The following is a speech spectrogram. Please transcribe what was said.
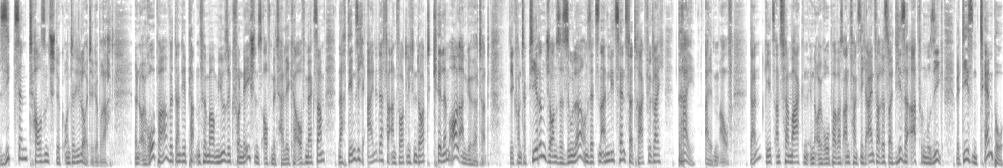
17.000 Stück unter die Leute gebracht. In Europa wird dann die Plattenfirma Music for Nations auf Metallica aufmerksam, nachdem sich eine der Verantwortlichen dort Kill 'em All angehört hat. Sie kontaktieren John Zazula und setzen einen Lizenzvertrag für gleich drei Alben auf. Dann geht's ans Vermarkten in Europa, was anfangs nicht einfach ist, weil diese Art von Musik mit diesem Tempo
